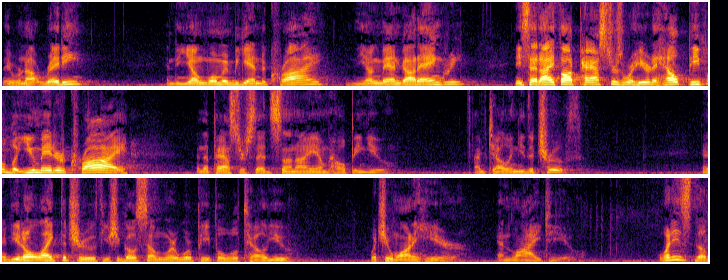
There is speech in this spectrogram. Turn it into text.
They were not ready. And the young woman began to cry, and the young man got angry. He said, I thought pastors were here to help people, but you made her cry. And the pastor said, Son, I am helping you. I'm telling you the truth. And if you don't like the truth, you should go somewhere where people will tell you what you want to hear and lie to you. What is the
